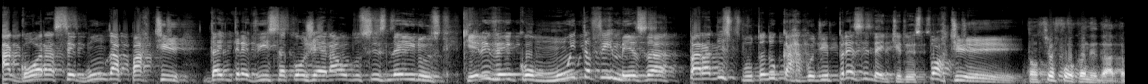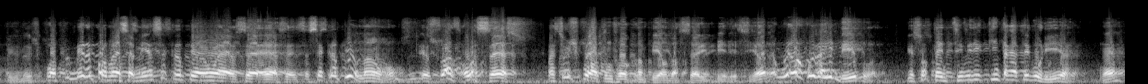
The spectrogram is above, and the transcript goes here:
agora a segunda parte da entrevista com Geraldo Cisneiros, que ele veio com muita firmeza para a disputa do cargo de presidente do esporte. Então, se eu for candidato a presidente do esporte, a primeira promessa minha é ser campeão, é, é, é ser campeão não, vamos dizer, só o acesso. Mas se o esporte não for campeão da Série B desse ano, é uma coisa ridícula. Porque só tem time de quinta categoria, né?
